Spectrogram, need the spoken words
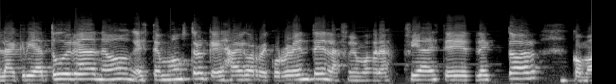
la criatura, ¿no? Este monstruo que es algo recurrente en la filmografía de este director, como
